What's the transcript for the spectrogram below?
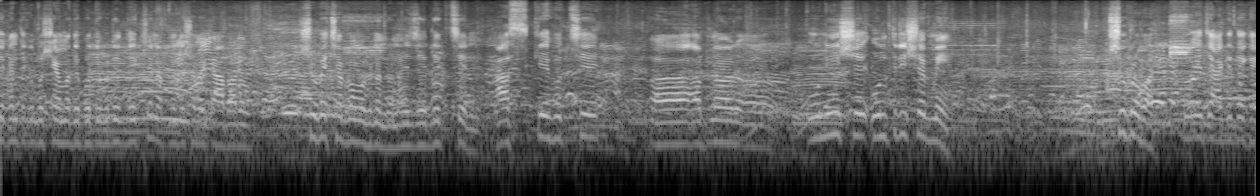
যেখান থেকে বসে আমাদের প্রতিবেদন দেখছেন, আপনাদের সবাইকে আবারও শুভেচ্ছা এবং অভিনন্দন। এই যে দেখছেন, আজকে হচ্ছে আপনার উনিশে, উনত্রিশে মে, শুক্রবার। তো এই যে আগে দেখে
